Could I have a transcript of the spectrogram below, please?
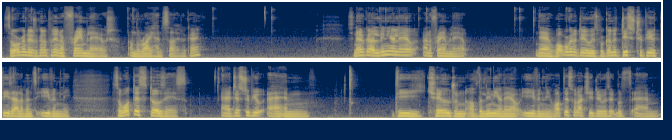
So what we're going to do is we're going to put in a frame layout on the right hand side, okay? So now we've got a linear layout and a frame layout. Now what we're going to do is we're going to distribute these elements evenly. So what this does is uh, distribute um, the children of the linear layout evenly. What this will actually do is it will um,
